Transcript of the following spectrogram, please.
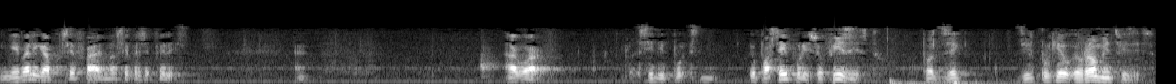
Ninguém vai ligar porque você faz, mas você vai ser feliz. É. Agora, se depois, eu passei por isso, eu fiz isto. Pode dizer, porque eu, realmente fiz isso.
